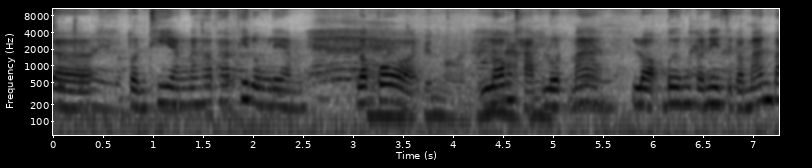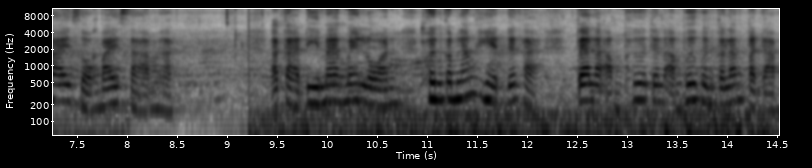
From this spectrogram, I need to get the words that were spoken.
เอ่อตอนเที่ยงนะคะ พักที่โรงแรม แล้วก็เป็นหมอนล่องขับรถมาเลาะเบิงตอนนี้สิประมาณบ่ายสองบ่ายสามค่ะ อากาศดีมากไม่ร้อน เพิ่นกำลังเฮ็ดเด้วยค่ะ แต่ละอำเภอแต่ละอำเภอเพิ่นกำลังประดับ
